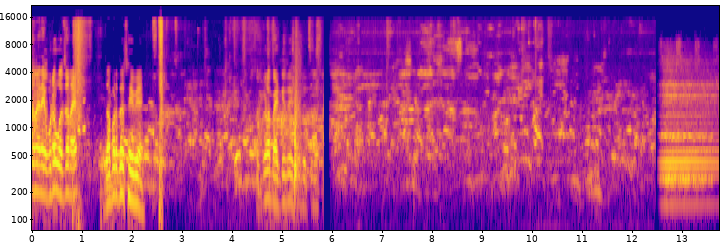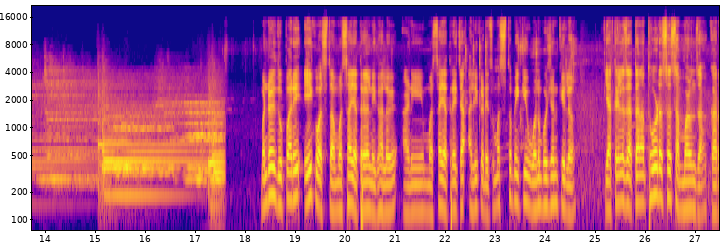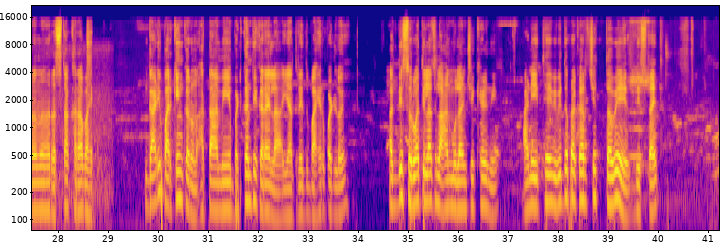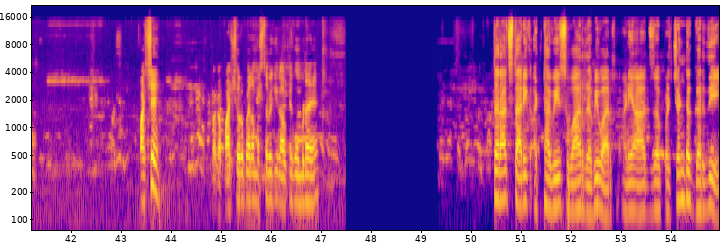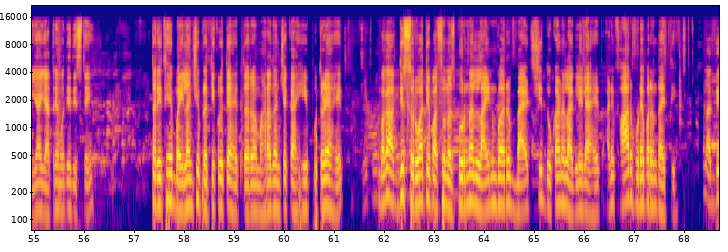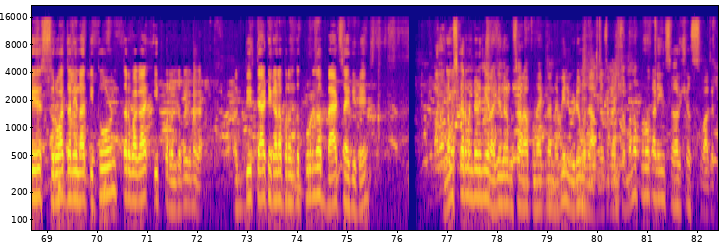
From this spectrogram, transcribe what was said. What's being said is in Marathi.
वजन आहे एवढं वजन आहे. जबरदस्त हेवी आहे. सगळं बॅटीचं इथे दुकान मंडळी दुपारी एक वाजता मसा यात्रेला निघालोय आणि मसा यात्रेच्या अलीकडेच मस्तपैकी वनभोजन केलं. यात्रेला जाताना थोडंसं सांभाळून जा कारण रस्ता खराब आहे. गाडी पार्किंग करून आता आम्ही भटकंती करायला यात्रेत बाहेर पडलोय. अगदी सुरुवातीलाच लहान मुलांची खेळणी आणि इथे विविध प्रकारचे तवे दिसत आहेत पाचशे? बघा पाचशे रुपयाला मस्तपैकी गावठी कोंबडा आहे. तर आज तारीख अठ्ठावीस वार रविवार आणि आज प्रचंड गर्दी या यात्रेमध्ये दिसते. तर इथे बैलांची प्रतिकृती आहेत तर महाराजांचे काही पुतळे आहेत. बघा अगदी सुरुवातीपासूनच पूर्ण लाईनभर बॅटची दुकानं लागलेली आहेत आणि फार पुढेपर्यंत आहेत ती. अगदी सुरुवात झाली ना तिथून तर बघा इथपर्यंत बघा बघा. अगदी त्या ठिकाणापर्यंत पूर्ण बॅट्स आहेत इथे. नमस्कार मंडळी मी राजेंद्र भुसारा. पुन्हा एकदा नवीन व्हिडिओमध्ये आपल्या सगळ्यांचं मनपूर्वक आणि सहर्ष स्वागत.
